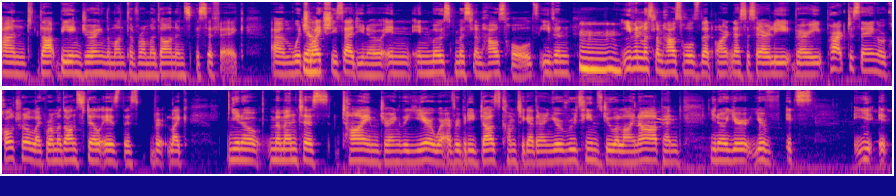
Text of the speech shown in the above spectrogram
and that being during the month of Ramadan in specific. Um, which, yeah. like she said, you know, in in most Muslim households, even mm. Even Muslim households that aren't necessarily very practicing or cultural, like Ramadan, still is this like, you know, momentous time during the year where everybody does come together and your routines do align up, and you know, you're you're it's it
